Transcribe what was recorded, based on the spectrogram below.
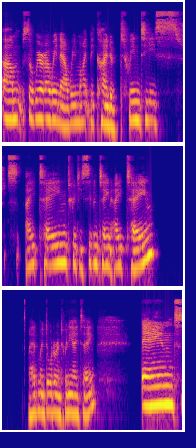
um, so where are we now? We might be kind of 2018, 2017, 18. I had my daughter in 2018. And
